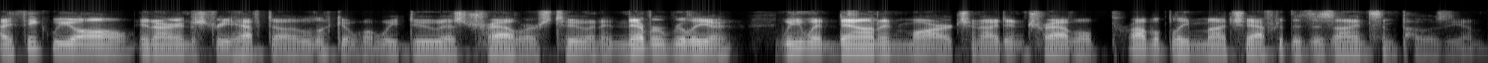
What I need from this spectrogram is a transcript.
I think we all in our industry have to look at what we do as travelers too. And it never really, uh, we went down in March and I didn't travel probably much after the design symposium.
